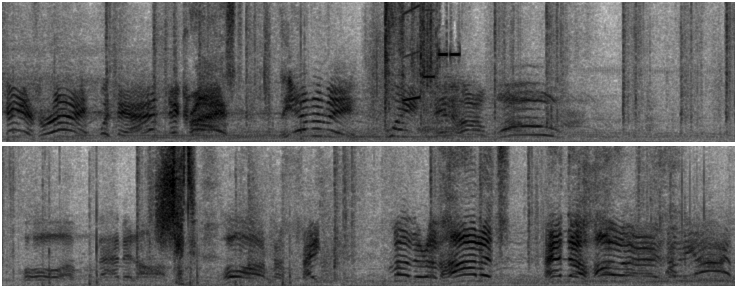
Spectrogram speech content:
She is right with the Antichrist. The enemy waits in her womb. Poor Babylon. Shit! Whore to Satan, mother of harlots, and the horrors of the earth!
